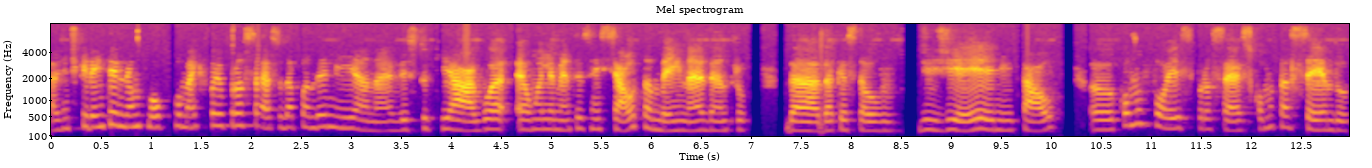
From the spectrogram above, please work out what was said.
a gente queria entender um pouco como é que foi o processo da pandemia, né? Visto que a água é um elemento essencial também, né? Dentro da, da questão de higiene e tal. Uh, como foi esse processo? Como está sendo?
